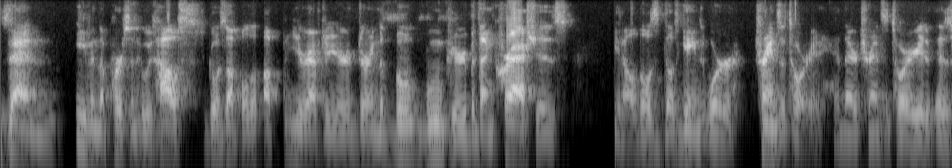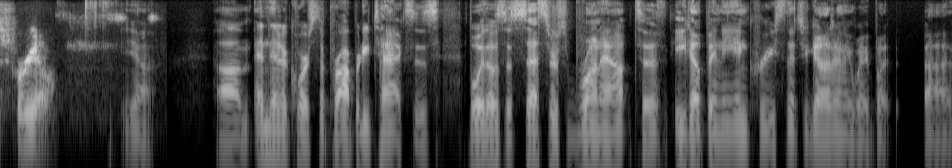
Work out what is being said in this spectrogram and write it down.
Then even the person whose house goes up up year after year during the boom boom period, but then crashes, you know, those those gains were transitory, and their transitory is for real. Yeah. Um, and then, of course, the property taxes. Boy, those assessors run out to eat up any increase that you got anyway. But uh,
